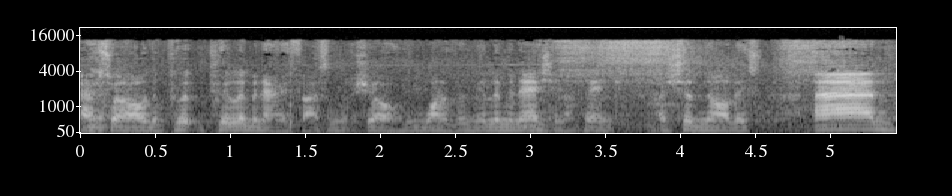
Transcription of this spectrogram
Uh, So the pre- preliminary fights, I'm not sure. One of them, elimination, I think. I should know this. Um,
